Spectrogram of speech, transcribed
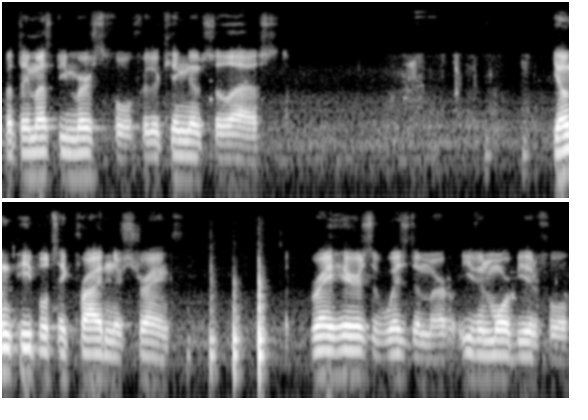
but they must be merciful for their kingdoms to last. Young people take pride in their strength, but gray hairs of wisdom are even more beautiful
